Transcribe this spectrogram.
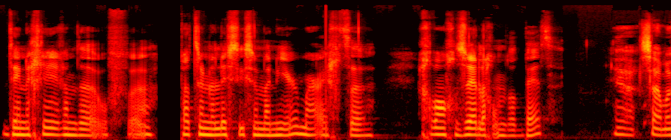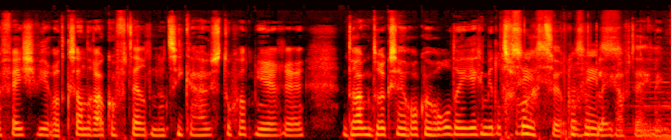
denigrerende of uh, paternalistische manier, maar echt uh, gewoon gezellig om dat bed. Ja, samen een feestje vieren. Wat Xandra ook al vertelde in het ziekenhuis. Toch wat meer drank, drugs en rock'n'roll dan je gemiddeld precies, verwacht op een verpleegafdeling.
